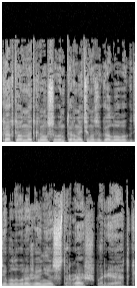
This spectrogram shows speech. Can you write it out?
Как-то он наткнулся в интернете на заголовок, где было выражение «страж порядка».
